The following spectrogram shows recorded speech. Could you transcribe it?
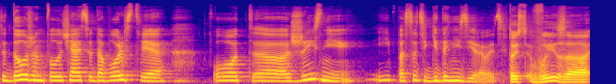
Ты должен получать удовольствие от э, жизни и, по сути, гидонизировать. То есть вы за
